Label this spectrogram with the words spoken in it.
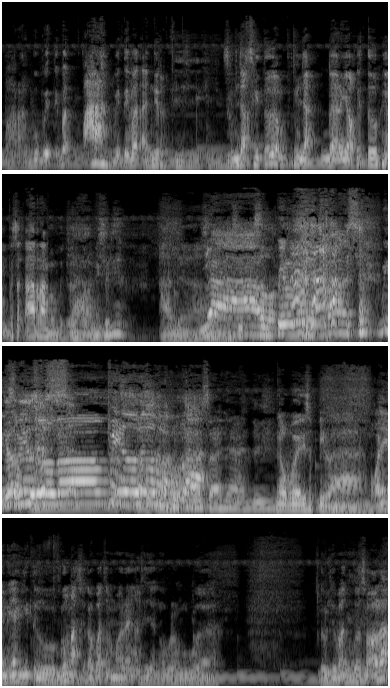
Parah gue bete banget. Parah bete banget anjir. Iya kayak gitu. semenjak situ semenjak dari waktu itu sampai sekarang. Ya, orang sih itu dia ada. Ya, sepil Ah, sepil sepil dong. sepil dong. Rasanya anjing. Nggak boleh disepil lah. Pokoknya intinya gitu. Gue nggak suka banget sama orang yang bisa jangan ngobrol sama gue gak bisa banget gue soalnya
